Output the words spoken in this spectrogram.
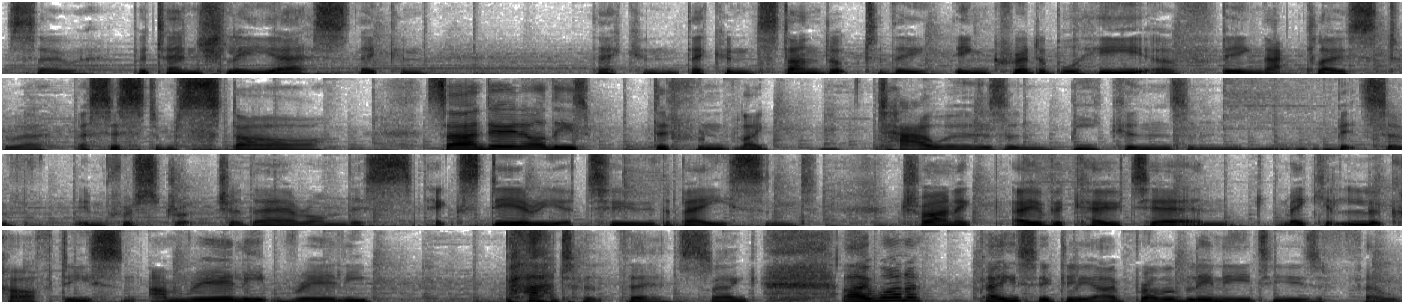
So potentially, yes, they can they can they can stand up to the incredible heat of being that close to a, a system star. So I'm doing all these different like towers and beacons and bits of infrastructure there on this exterior to the base and trying to overcoat it and make it look half decent. I'm really, really bad at this. Like, I want to basically, I probably need to use a felt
